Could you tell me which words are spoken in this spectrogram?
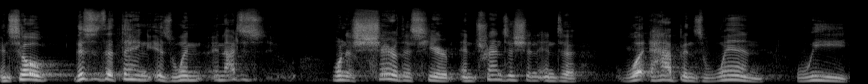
And so, this is the thing is when, and I just want to share this here and transition into what happens when we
